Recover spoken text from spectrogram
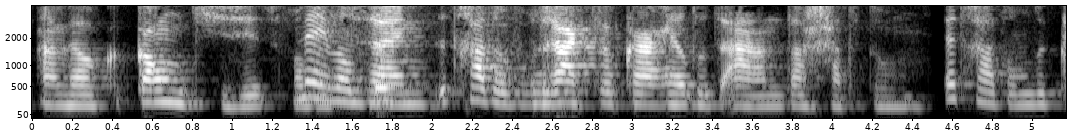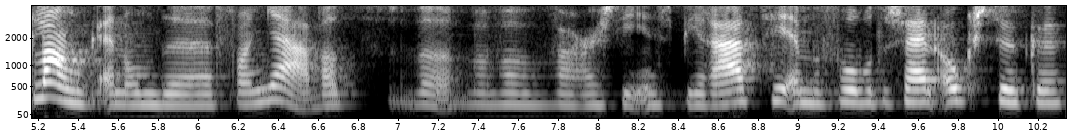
aan welke kant je zit. Want, nee, het, want zijn, het, het gaat over het raakt elkaar heel het aan, daar gaat het om. Het gaat om de klank en om de van ja, wat, waar, waar is die inspiratie? En bijvoorbeeld, er zijn ook stukken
